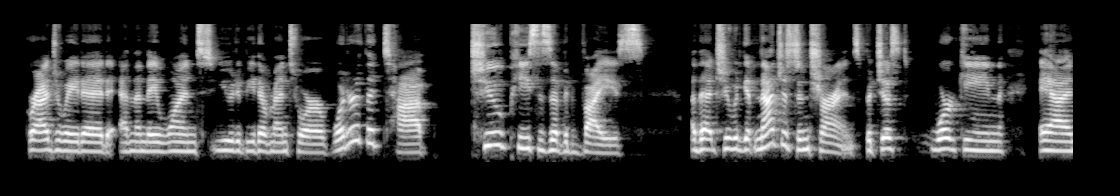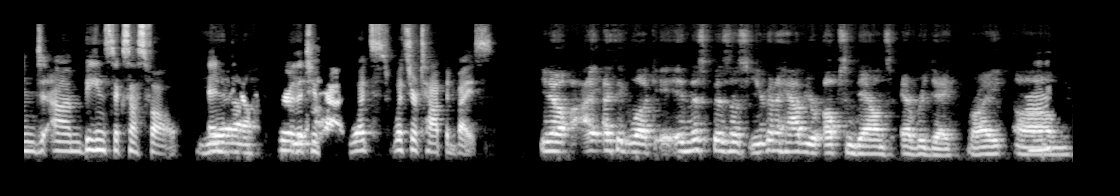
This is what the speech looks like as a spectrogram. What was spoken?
graduated, and then they want you to be their mentor, what are the top two pieces of advice that you would give, not just insurance, but just working and um, being successful yeah. and career that yeah. you've had? What's what's your top advice? You know, I, I think look in this business, you're going to have your ups and downs every day, right? Mm-hmm. Um,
